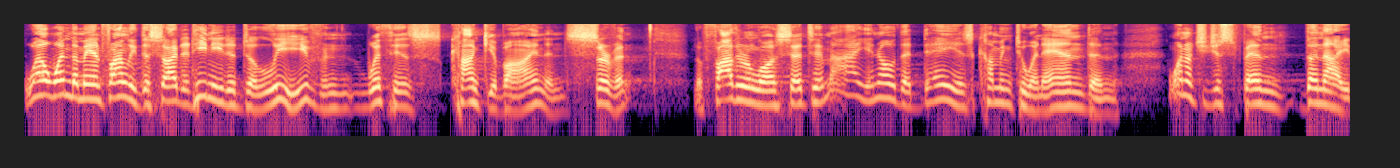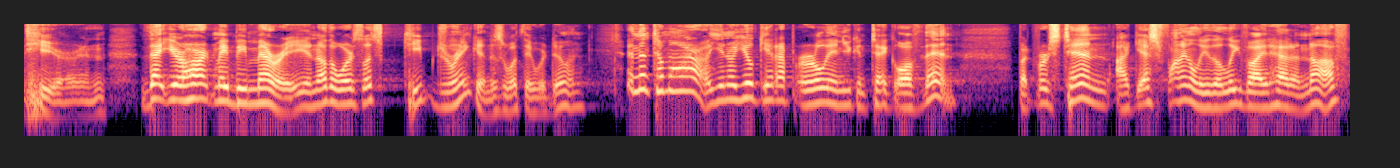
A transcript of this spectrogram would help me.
Well, when the man finally decided he needed to leave, and with his concubine and servant, the father in law said to him, Ah, you know, the day is coming to an end, and why don't you just spend the night here and that your heart may be merry. In other words, let's keep drinking, is what they were doing. And then tomorrow, you know, you'll get up early and you can take off then. But verse 10, I guess finally the Levite had enough.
